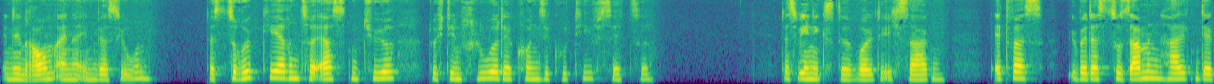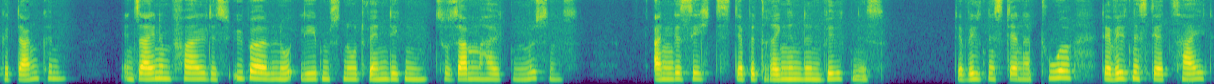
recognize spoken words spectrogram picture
in den Raum einer Inversion, das Zurückkehren zur ersten Tür durch den Flur der Konsekutivsätze. Das wenigste wollte ich sagen, etwas über das Zusammenhalten der Gedanken, in seinem Fall des überlebensnotwendigen Zusammenhalten müssens, angesichts der bedrängenden Wildnis, der Wildnis der Natur, der Wildnis der Zeit,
